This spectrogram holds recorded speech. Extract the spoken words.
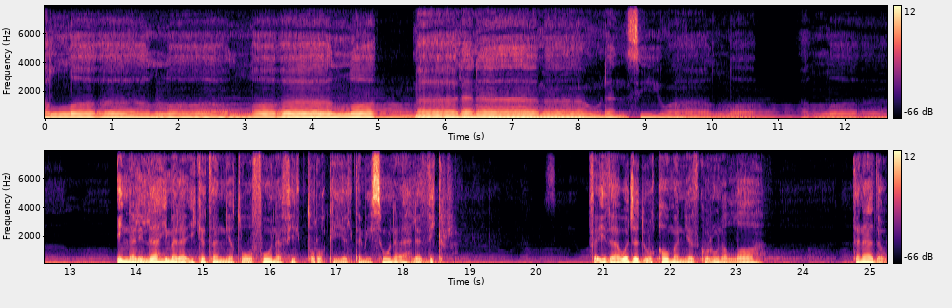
الله الله الله ما لنا سوى الله الله إن لله ملائكة يطوفون في الطرق يلتمسون أهل الذكر فإذا وجدوا قوما يذكرون الله تنادوا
